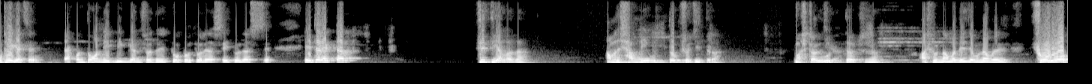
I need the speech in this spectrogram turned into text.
উঠে গেছে। এখন তো অনেক বিজ্ঞান সাথে টোটো চলে আসছে চলে আসছে। এটার একটা স্মৃতি আলাদা। আমাদের সামনেই উত্তম সুচিত্রা। উত্তম সুচিত্রা। আসুন আমাদের যেমন আমাদের সৌরভ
